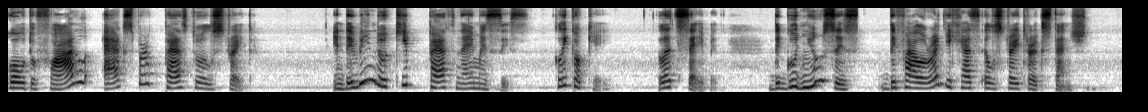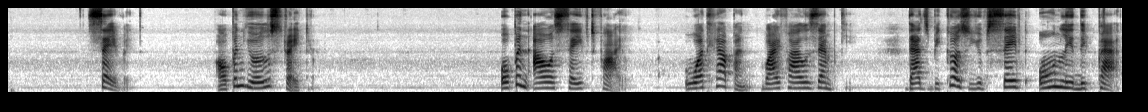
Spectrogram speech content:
Go to File, Export, Path to Illustrator. In the window, keep path name as this. Click OK. Let's save it. The good news is the file already has Illustrator extension. Save it. Open your Illustrator. Open our saved file. What happened? Why file is empty? That's because you've saved only the path.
